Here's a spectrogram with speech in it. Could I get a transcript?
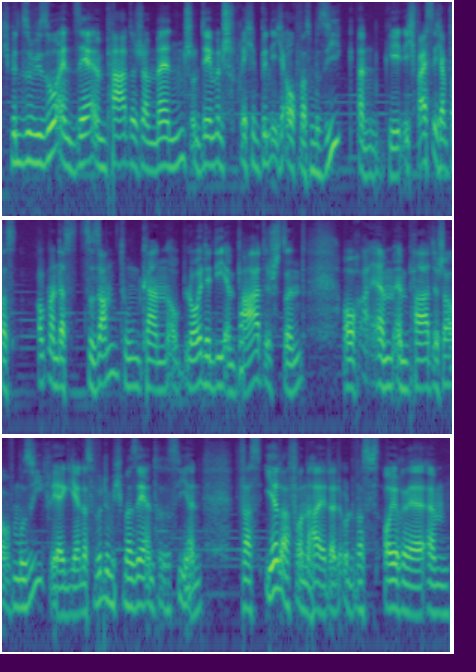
ich bin sowieso ein sehr empathischer Mensch und dementsprechend bin ich auch, was Musik angeht. Ich weiß nicht, ob das ob man das zusammentun kann, ob Leute, die empathisch sind, auch ähm, empathischer auf Musik reagieren. Das würde mich mal sehr interessieren, was ihr davon haltet und was eure ähm,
